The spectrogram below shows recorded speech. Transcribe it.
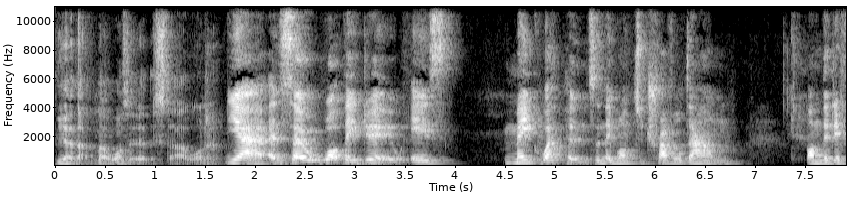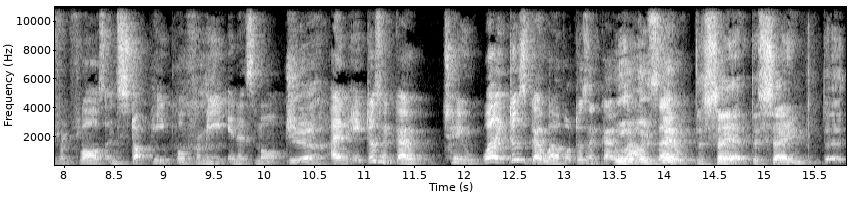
yeah, that, that was it at the start, wasn't it? Yeah, and so what they do is make weapons and they want to travel down on the different floors and stop people from eating as much. Yeah. And it doesn't go too well. It does go well, but doesn't go Well, well. so the, the say the saying that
